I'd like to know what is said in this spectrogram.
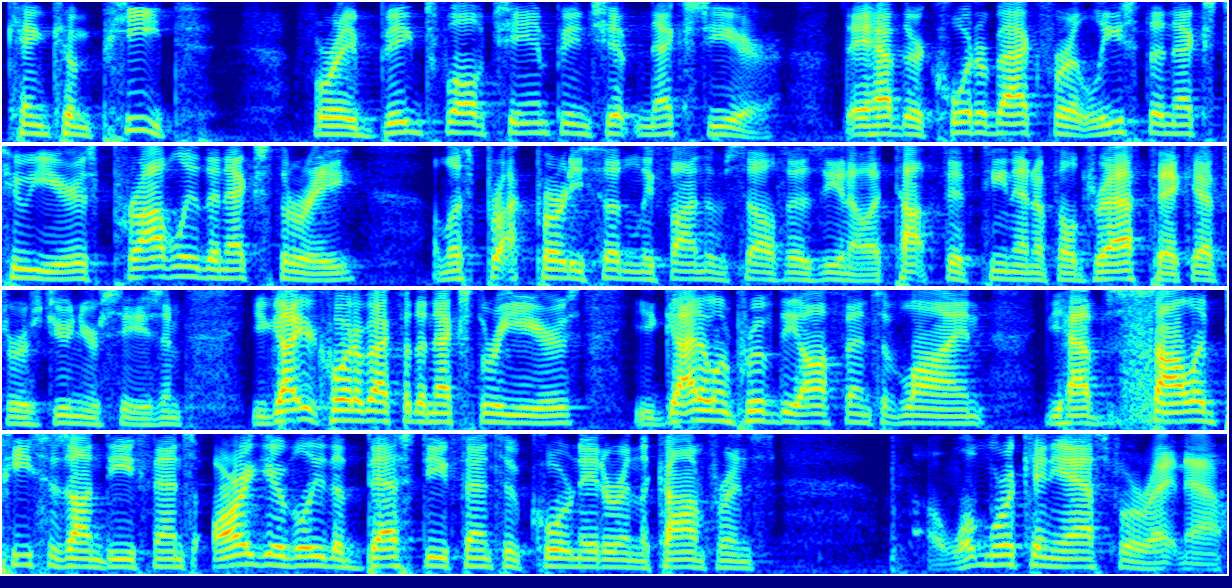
can compete for a Big 12 championship next year. They have their quarterback for at least the next two years, probably the next three, unless Brock Purdy suddenly finds himself as you know a top 15 NFL draft pick after his junior season. You got your quarterback for the next three years. You got to improve the offensive line. You have solid pieces on defense, arguably the best defensive coordinator in the conference. Uh, what more can you ask for right now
